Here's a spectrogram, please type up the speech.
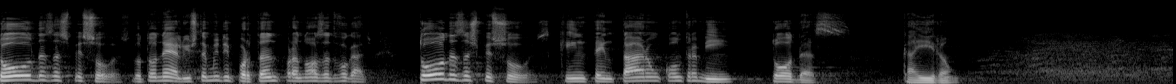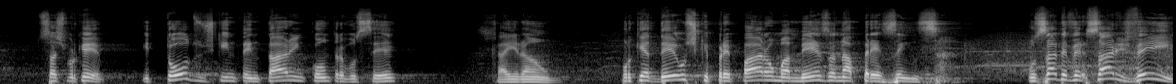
Todas as pessoas, doutor Nélio, isso é muito importante para nós advogados. Todas as pessoas que intentaram contra mim, todas caíram. Sabe por quê? E todos os que intentarem contra você cairão porque é Deus que prepara uma mesa na presença. Os adversários veem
